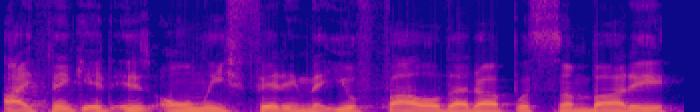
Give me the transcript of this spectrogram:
I think it is only fitting that you follow that up with somebody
